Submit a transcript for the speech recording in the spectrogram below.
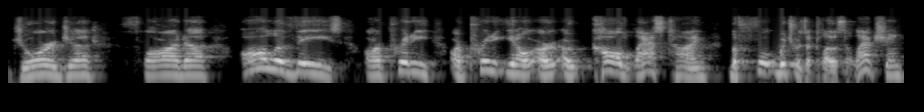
Georgia, Florida. All of these are pretty are pretty you know are, are called last time before which was a close election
